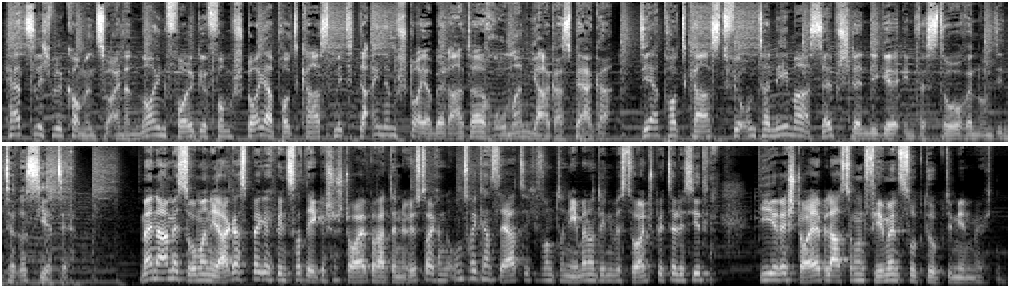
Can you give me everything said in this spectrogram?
Herzlich willkommen zu einer neuen Folge vom Steuerpodcast mit deinem Steuerberater Roman Jagersberger. Der Podcast für Unternehmer, Selbstständige, Investoren und Interessierte. Mein Name ist Roman Jagersberger, ich bin strategischer Steuerberater in Österreich und unsere Kanzlei hat sich auf Unternehmen und Investoren spezialisiert, die ihre Steuerbelastung und Firmenstruktur optimieren möchten.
